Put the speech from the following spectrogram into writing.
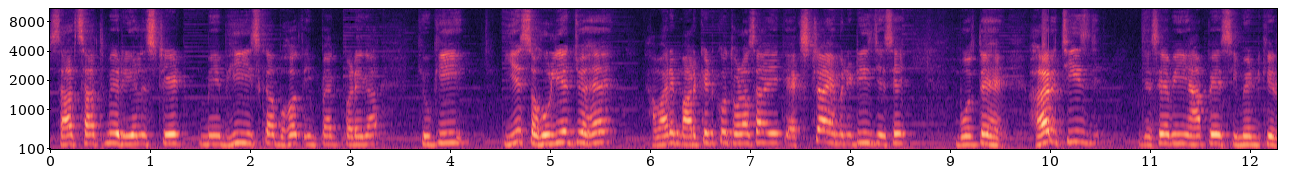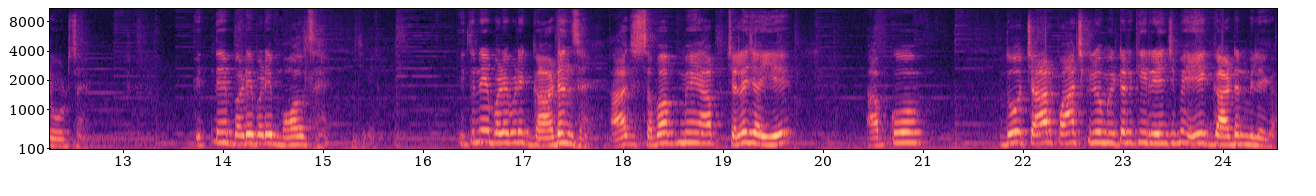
साथ साथ में रियल इस्टेट में भी इसका बहुत इम्पैक्ट पड़ेगा, क्योंकि ये सहूलियत जो है, हमारे मार्केट को थोड़ा सा एक एक्स्ट्रा एम्यूनिटीज़ जैसे बोलते हैं हर चीज़ जैसे अभी यहाँ पे सीमेंट के रोड्स हैं इतने बड़े बड़े मॉल्स हैं इतने बड़े बड़े गार्डन्स हैं आज सबब में आप चले जाइए आपको दो चार पाँच किलोमीटर की रेंज में एक गार्डन मिलेगा।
